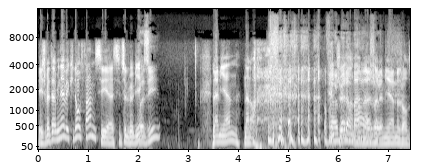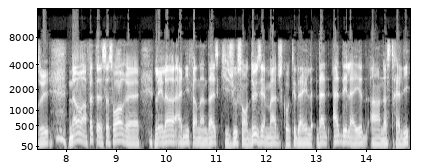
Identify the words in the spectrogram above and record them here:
Et je vais terminer avec une autre femme, si, euh, si tu le veux bien. Vas-y. La mienne? Non, non. On fait un bel rends hommage. à la mienne aujourd'hui. Non, en fait, euh, ce soir, euh, Leila Annie Fernandez qui joue son deuxième match du côté d'Adé- d'Adélaïde en Australie.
